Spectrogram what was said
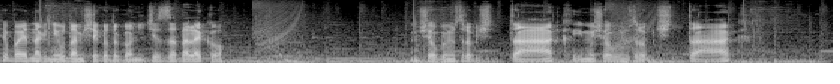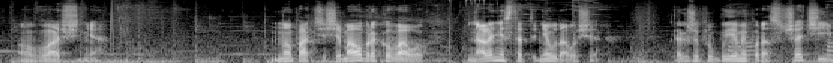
Chyba jednak nie uda mi się go dogonić, jest za daleko. Musiałbym zrobić tak i musiałbym zrobić tak. O właśnie. No patrzcie się, mało brakowało. No ale niestety nie udało się. Także próbujemy po raz trzeci.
